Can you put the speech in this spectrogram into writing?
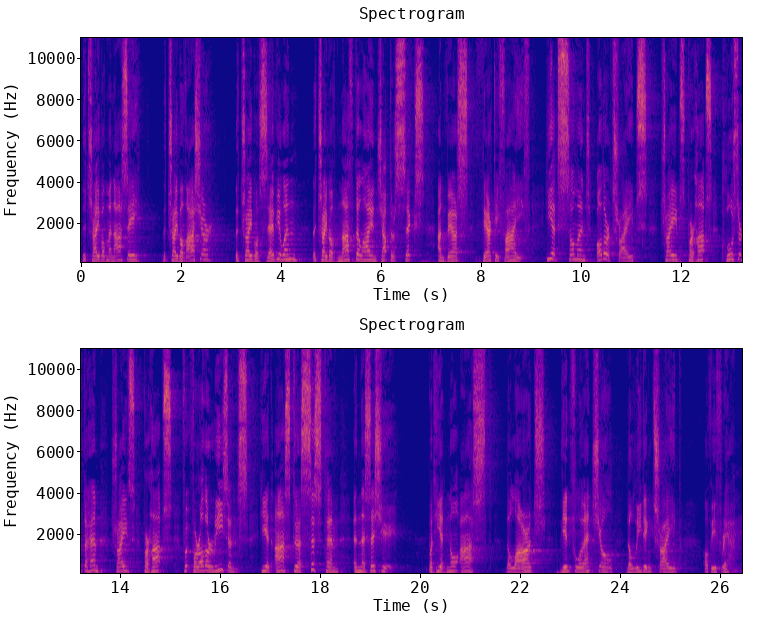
the tribe of Manasseh, the tribe of Asher, the tribe of Zebulun, the tribe of Naphtali in chapter 6 and verse 35. He had summoned other tribes, tribes perhaps closer to him, tribes perhaps for, for other reasons. He had asked to assist him in this issue, but he had not asked the large, the influential, the leading tribe of Ephraim.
